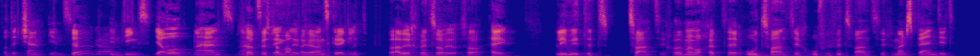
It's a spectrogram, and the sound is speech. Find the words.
von den Champions Ja, genau. im Dings. Jawohl, wir haben es wir machen, ja. geregelt. Aber ich bin so, so, hey, Limited 20. Oder wir machen äh, U20, U25. Du meinst Bandit?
